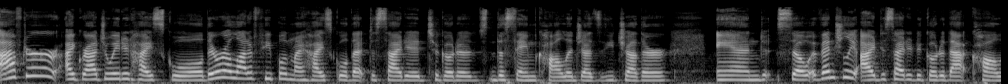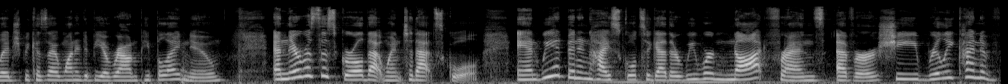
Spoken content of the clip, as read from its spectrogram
after I graduated high school, there were a lot of people in my high school that decided to go to the same college as each other. And so eventually I decided to go to that college because I wanted to be around people I knew. And there was this girl that went to that school. And we had been in high school together. We were not friends ever. She really kind of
